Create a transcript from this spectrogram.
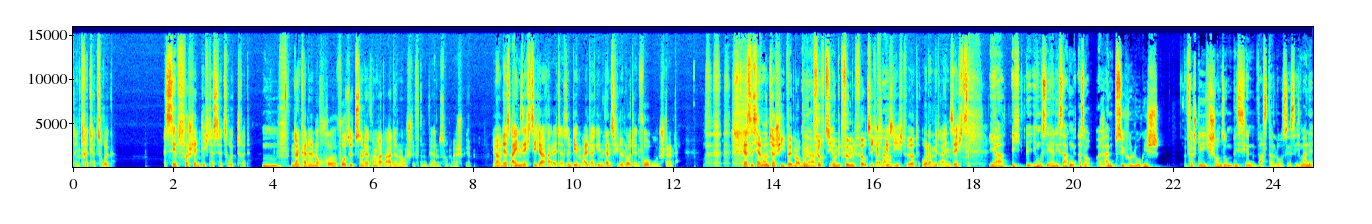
dann tritt er zurück. Es ist selbstverständlich, dass er zurücktritt. Mhm. Und dann kann er noch äh, Vorsitzender der Konrad-Adenauer-Stiftung werden, zum Beispiel. Ja, und er ist 61 Jahre alt, also in dem Alter gehen ganz viele Leute in Vorruhestand. Das ist ja ein Unterschied, wenn man ja, mit 40 und mit 45 klar. abgesiegt wird oder mit 61. Ja, ich, ich muss dir ehrlich sagen, also rein psychologisch verstehe ich schon so ein bisschen, was da los ist. Ich meine,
